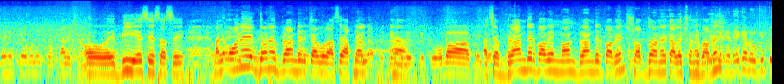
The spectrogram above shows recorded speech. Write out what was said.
দেখেন কেবলের কালেকশন ও এই বিএসএস আছে। হ্যাঁ, হ্যাঁ, মানে অনেক ধরনের ব্র্যান্ডের কেবল আছে। আপনার হ্যাঁ। আচ্ছা ব্র্যান্ডের পাবেন নন ব্র্যান্ডের পাবেন সব ধরনের কালেকশনই পাবেন। এখানেও কিন্তু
